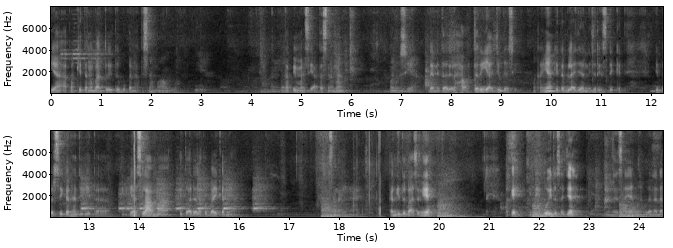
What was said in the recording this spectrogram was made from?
ya apa kita ngebantu itu bukan atas nama Allah tapi masih atas nama manusia. Dan itu adalah khawatir ya juga sih. Makanya kita belajar nih sedikit-sedikit dibersihkan hati kita. Ya selama itu adalah kebaikan ya. Kan gitu bahasanya ya. Oke ibu-ibu itu saja. Menurut saya mudah-mudahan ada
